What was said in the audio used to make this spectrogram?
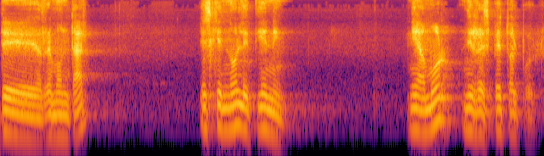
de remontar, es que no le tienen ni amor ni respeto al pueblo.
